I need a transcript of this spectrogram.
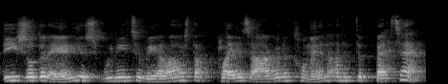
these other areas, we need to realise that players are going to come in, and if they're better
